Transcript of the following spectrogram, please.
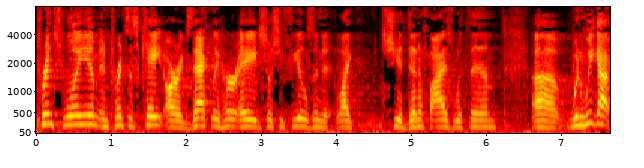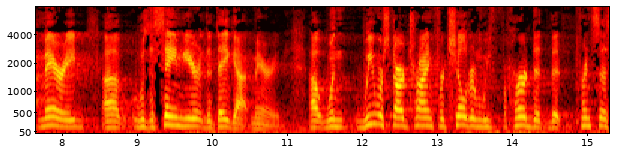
Prince William and Princess Kate are exactly her age. So she feels in like she identifies with them. Uh, when we got married, uh, was the same year that they got married. Uh, when we were started trying for children, we heard that, that Princess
